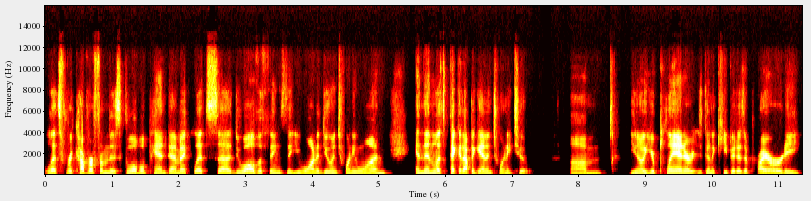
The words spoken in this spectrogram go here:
let's recover from this global pandemic. Let's uh, do all the things that you want to do in 21 and then let's pick it up again in 22 um, you know your planner is going to keep it as a priority.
